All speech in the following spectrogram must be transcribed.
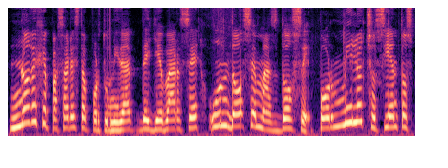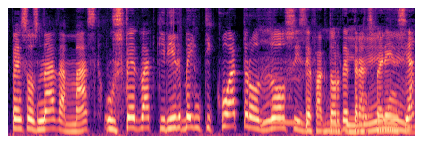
No deje pasar esta oportunidad de llevarse un 12 más 12 por 1800 pesos nada más. Usted va a adquirir 24 mm, dosis de factor de transferencia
